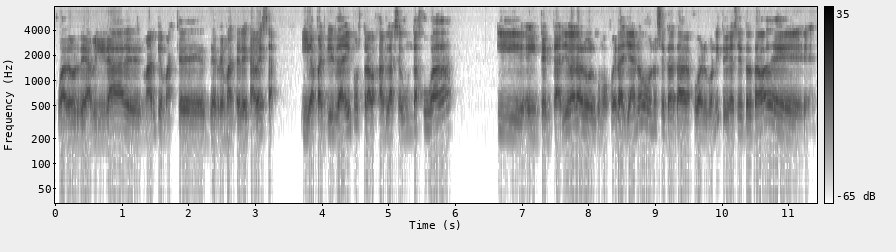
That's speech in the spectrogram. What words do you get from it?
jugador de habilidad, de desmarque, más que de, remate de cabeza. Y a partir de ahí pues trabajar la segunda jugada y, e intentar llegar al gol como fuera. Ya no, no se trataba de jugar bonito, ya se trataba de,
